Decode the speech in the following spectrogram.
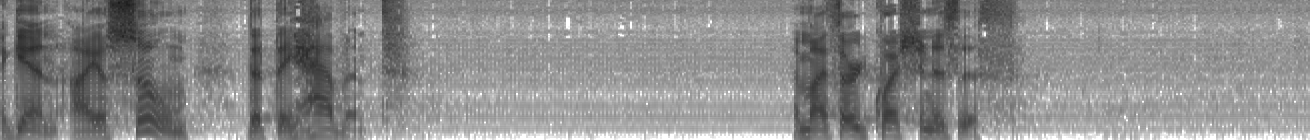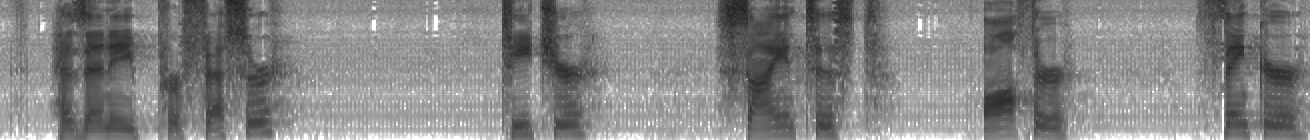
Again, I assume that they haven't. And my third question is this Has any professor, teacher, scientist, author, thinker,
